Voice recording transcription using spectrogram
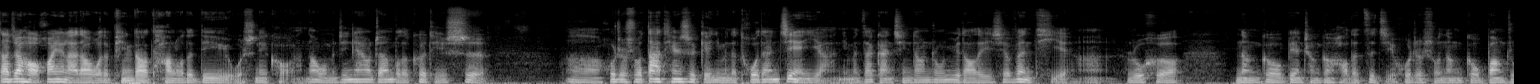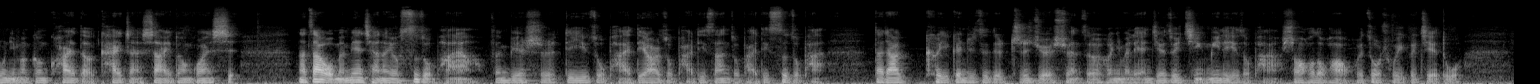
大家好，欢迎来到我的频道塔罗的地狱，我是 Nico 啊。那我们今天要占卜的课题是，呃，或者说大天使给你们的脱单建议啊，你们在感情当中遇到的一些问题啊，如何能够变成更好的自己，或者说能够帮助你们更快的开展下一段关系。那在我们面前呢，有四组牌啊，分别是第一组牌、第二组牌、第三组牌、第四组牌。大家可以根据自己的直觉选择和你们连接最紧密的一组牌。稍后的话，我会做出一个解读。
